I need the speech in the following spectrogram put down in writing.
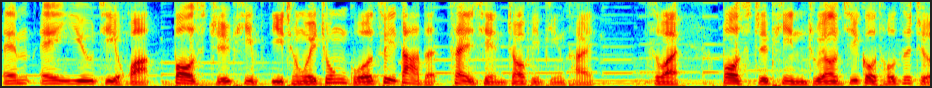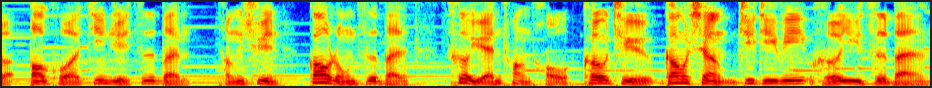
MAU 计划，Boss 直聘已成为中国最大的在线招聘平台。此外，Boss 直聘主要机构投资者包括今日资本、腾讯、高融资本、策源创投、Co2、高盛、GGV 和裕资本。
